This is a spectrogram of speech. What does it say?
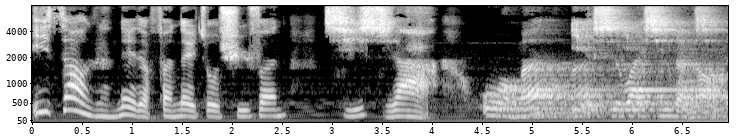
依照人类的分类做区分，其实啊，我们也是外星人哦。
